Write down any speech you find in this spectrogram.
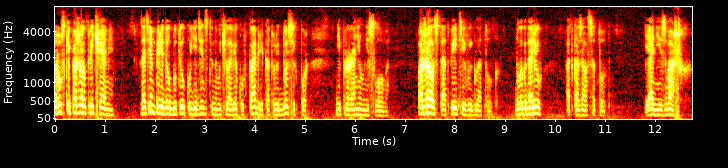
Русский пожал плечами, затем передал бутылку единственному человеку в камере, который до сих пор не проронил ни слова. «Пожалуйста, отпейте и вы глоток». «Благодарю», отказался тот. «Я не из ваших».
